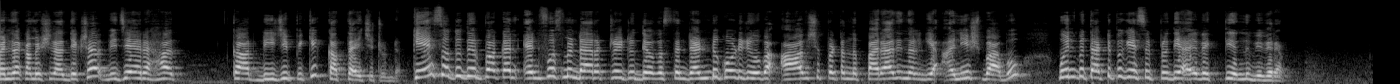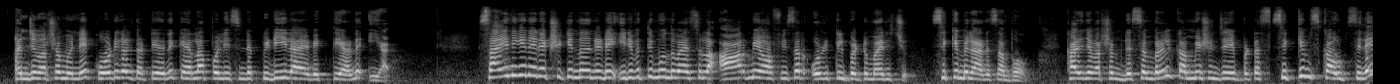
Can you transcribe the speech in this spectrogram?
വനിതാ കമ്മീഷൻ അധ്യക്ഷ വിജയ കാർ ഡി ജി പിക്ക് കത്തയച്ചിട്ടുണ്ട്. കേസ് ഒത്തുതീർപ്പാക്കാൻ എൻഫോഴ്സ്മെന്റ് ഡയറക്ടറേറ്റ് ഉദ്യോഗസ്ഥൻ രണ്ടു കോടി രൂപ ആവശ്യപ്പെട്ടെന്ന് പരാതി നൽകിയ അനീഷ് ബാബു മുൻപ് തട്ടിപ്പ് കേസിൽ പ്രതിയായ വ്യക്തിയെന്ന് വിവരം. അഞ്ചു വർഷം മുന്നേ കോടികൾ തട്ടിയതിന് കേരള പോലീസിന്റെ പിടിയിലായ വ്യക്തിയാണ് ഇയാൾ. സൈനികനെ രക്ഷിക്കുന്നതിനിടെ ഇരുപത്തിമൂന്ന് വയസ്സുള്ള ആർമി ഓഫീസർ ഒഴുക്കിൽപ്പെട്ടു മരിച്ചു. സിക്കിമിലാണ് സംഭവം. കഴിഞ്ഞ വർഷം ഡിസംബറിൽ കമ്മീഷൻ ചെയ്യപ്പെട്ട സിക്കിം സ്കൌട്ട്സിലെ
